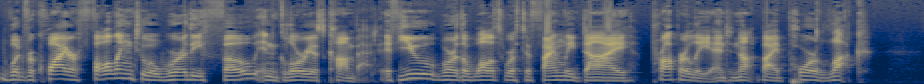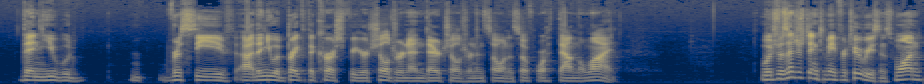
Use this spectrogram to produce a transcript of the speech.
would require falling to a worthy foe in glorious combat. If you were the Walletsworth to finally die properly and not by poor luck, then you would receive, uh, then you would break the curse for your children and their children and so on and so forth down the line. Which was interesting to me for two reasons. One,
